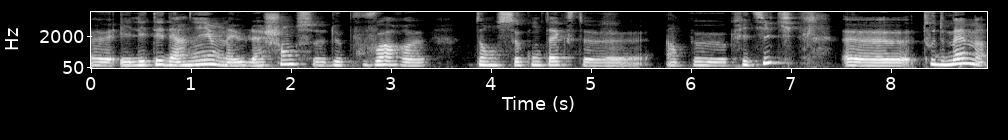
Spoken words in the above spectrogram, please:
Et l'été dernier, on a eu la chance de pouvoir dans ce contexte euh, un peu critique, euh, tout de même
